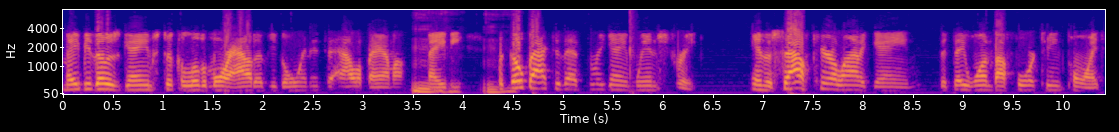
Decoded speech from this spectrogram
Maybe those games took a little more out of you going into Alabama, Mm-hmm. maybe. But go back to that three game win streak. In the South Carolina game that they won by 14 points,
